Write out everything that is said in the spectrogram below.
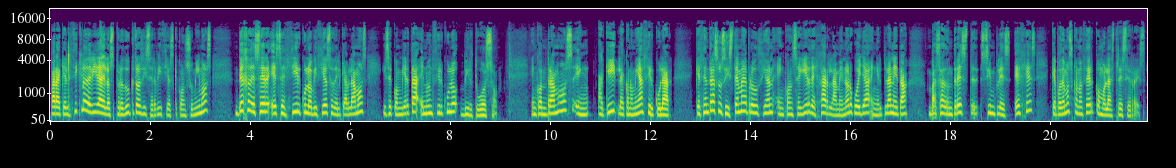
para que el ciclo de vida de los productos y servicios que consumimos deje de ser ese círculo vicioso del que hablamos y se convierta en un círculo virtuoso. Encontramos en, aquí la economía circular, que centra su sistema de producción en conseguir dejar la menor huella en el planeta basado en tres simples ejes que podemos conocer como las tres Rs.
